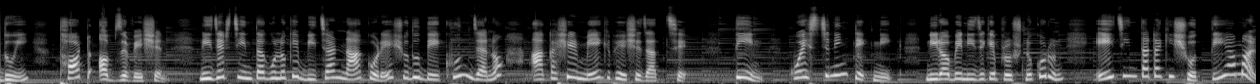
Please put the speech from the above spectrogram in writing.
দুই থট অবজারভেশন নিজের চিন্তাগুলোকে বিচার না করে শুধু দেখুন যেন আকাশের মেঘ ভেসে যাচ্ছে। তিন কোয়েশ্চেনিং টেকনিক নীরবে নিজেকে প্রশ্ন করুন, এই চিন্তাটা কি সত্যিই আমার,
